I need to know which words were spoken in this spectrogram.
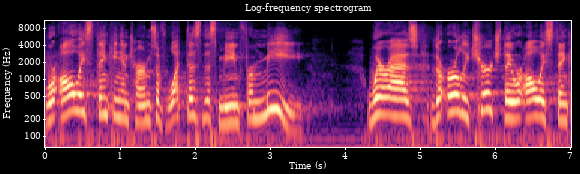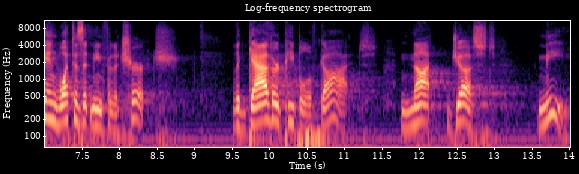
We're always thinking in terms of what does this mean for me? Whereas the early church, they were always thinking, what does it mean for the church? The gathered people of God, not just me.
